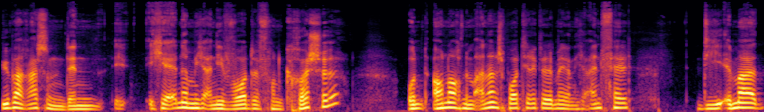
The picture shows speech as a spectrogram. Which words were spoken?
überraschen, denn ich erinnere mich an die Worte von Krösche und auch noch einem anderen Sportdirektor, der mir gar nicht einfällt, die immer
